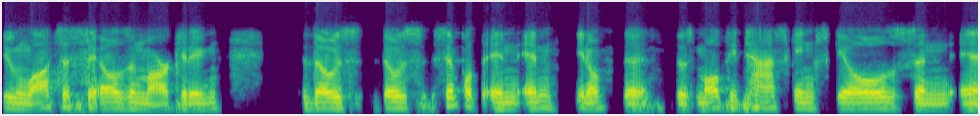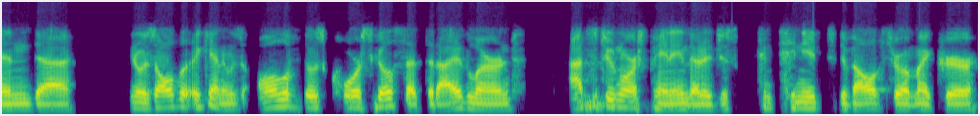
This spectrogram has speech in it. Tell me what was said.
doing lots of sales and marketing. Those those simple and and you know the those multitasking skills and and uh, you know it was all the, again it was all of those core skill sets that I had learned at Student Works Painting that I just continued to develop throughout my career,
